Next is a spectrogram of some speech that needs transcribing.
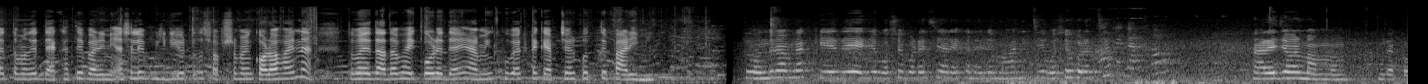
আর তোমাদের দেখাতে পারিনি। আসলে ভিডিওটা তো সবসময় করা হয় না, তোমাদের দাদাভাই করে দেয়, আমি খুব একটা ক্যাপচার করতে পারিনি। তো বন্ধুরা, আমরা খেয়ে দিয়ে এই যে বসে পড়েছি, আর এখানে যে মা নিচে বসে পড়েছে। আর এই যে আমার মাম্মাম, দেখো,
